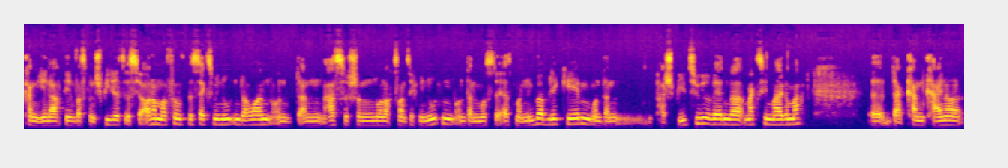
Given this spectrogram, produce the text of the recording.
kann je nachdem, was für ein Spiel es ist, ja auch nochmal fünf bis sechs Minuten dauern und dann hast du schon nur noch 20 Minuten und dann musst du erstmal einen Überblick geben und dann ein paar Spielzüge werden da maximal gemacht. Äh, da kann keiner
